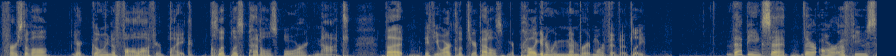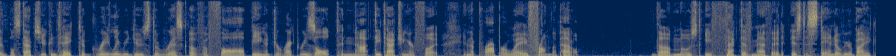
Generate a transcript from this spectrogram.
First of all, you're going to fall off your bike, clipless pedals or not. But if you are clipped to your pedals, you're probably going to remember it more vividly. That being said, there are a few simple steps you can take to greatly reduce the risk of a fall being a direct result to not detaching your foot in the proper way from the pedal. The most effective method is to stand over your bike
